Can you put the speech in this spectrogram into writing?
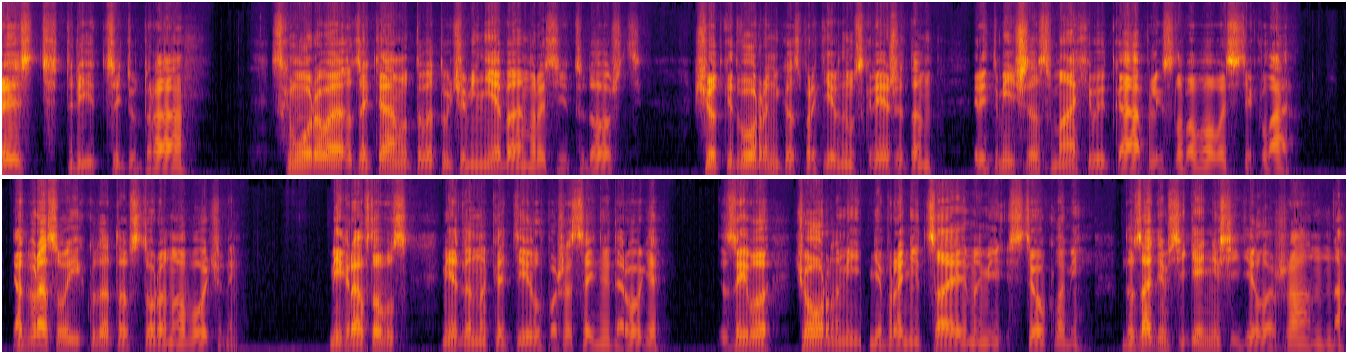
Шесть тридцать утра. С хмурого, затянутого тучами неба моросит дождь. Щетки дворника с противным скрежетом ритмично смахивают капли слабового стекла, отбрасывая их куда-то в сторону обочины. Микроавтобус медленно катил по шоссейной дороге. За его черными непроницаемыми стеклами на заднем сиденье сидела Жанна.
